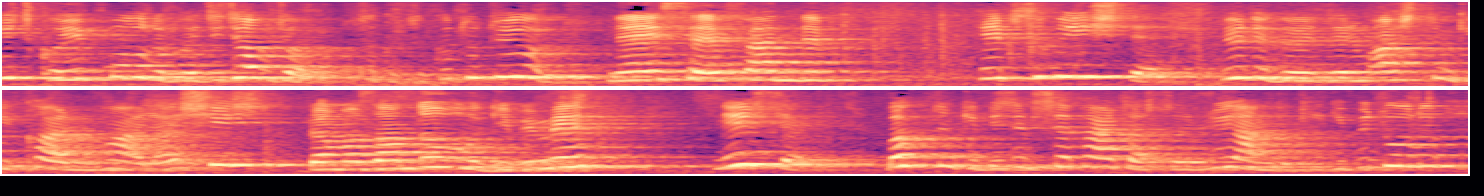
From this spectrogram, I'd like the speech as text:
Hiç kayıp mı olur Hacı Cavcav? Sıkı sıkı tutuyoruz. Neyse efendim. Hepsi bu işte. Bir de gözlerimi açtım ki karnım hala şiş. Ramazan davulu gibi mi? Neyse baktım ki bizim sefer tasları rüyamdaki gibi dolu.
